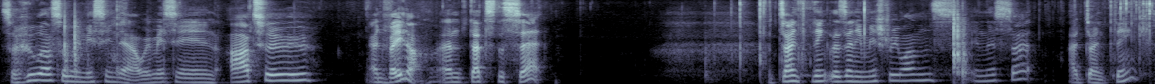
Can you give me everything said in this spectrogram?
So who else are we missing now? We're missing R2 and Vader, and that's the set. I don't think there's any mystery ones in this set. I don't think.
